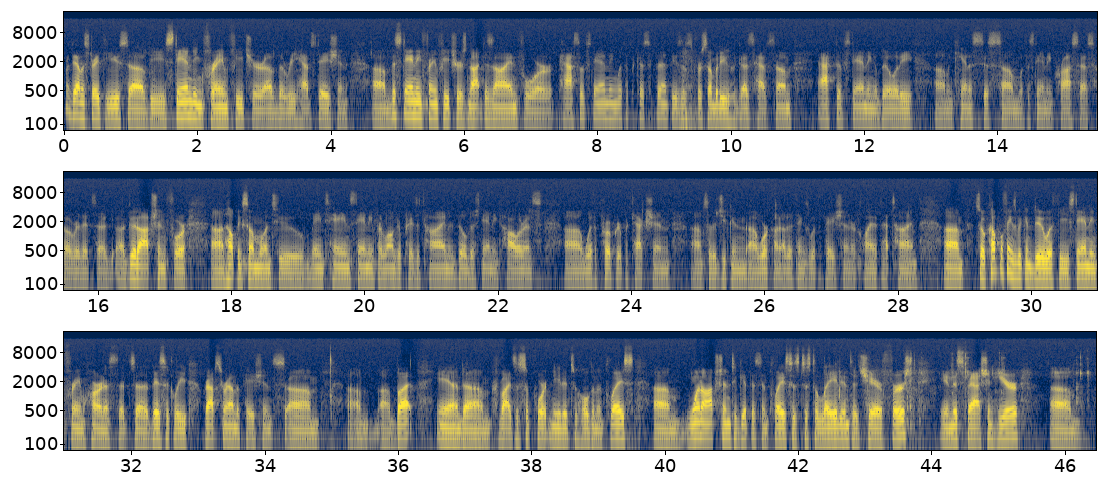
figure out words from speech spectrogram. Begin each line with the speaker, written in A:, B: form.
A: I'm going to demonstrate the use of the standing frame feature of the rehab station. Um, this standing frame feature is not designed for passive standing with the participant. This is for somebody who does have some active standing ability um, and can assist some with the standing process. However, that's a, a good option for uh, helping someone to maintain standing for longer periods of time and build their standing tolerance uh, with appropriate protection um, so that you can uh, work on other things with the patient or client at that time. Um, so a couple things we can do with the standing frame harness that uh, basically wraps around the patient's um, um, uh, butt and um, provides the support needed to hold them in place. Um, one option to get this in place is just to lay it into the chair first in this fashion here.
